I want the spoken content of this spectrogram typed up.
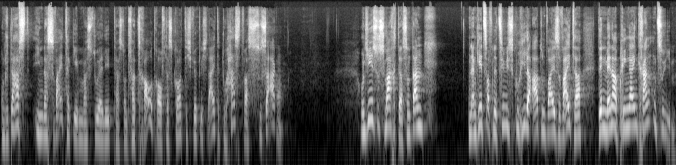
Und du darfst ihnen das weitergeben, was du erlebt hast. Und vertrau darauf, dass Gott dich wirklich leitet. Du hast was zu sagen. Und Jesus macht das. Und dann, und dann geht es auf eine ziemlich skurrile Art und Weise weiter, denn Männer bringen einen Kranken zu ihm.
